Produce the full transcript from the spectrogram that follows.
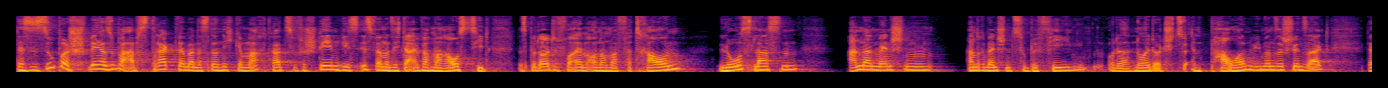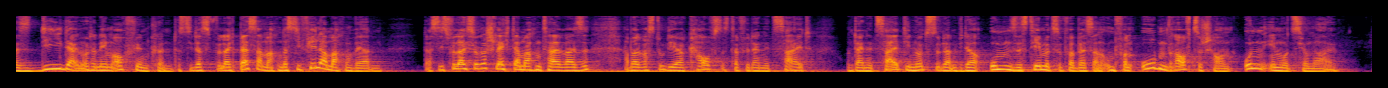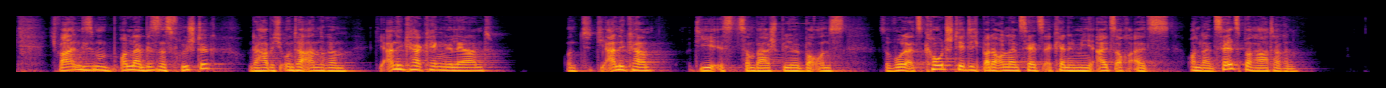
das ist super schwer, super abstrakt, wenn man das noch nicht gemacht hat, zu verstehen, wie es ist, wenn man sich da einfach mal rauszieht. Das bedeutet vor allem auch nochmal Vertrauen, loslassen, anderen Menschen, andere Menschen zu befähigen oder neudeutsch zu empowern, wie man so schön sagt, dass die dein Unternehmen auch führen können, dass die das vielleicht besser machen, dass die Fehler machen werden, dass sie es vielleicht sogar schlechter machen teilweise. Aber was du dir kaufst, ist dafür deine Zeit. Und deine Zeit, die nutzt du dann wieder, um Systeme zu verbessern, um von oben drauf zu schauen, unemotional. Ich war in diesem Online-Business-Frühstück und da habe ich unter anderem die Annika kennengelernt. Und die Annika, die ist zum Beispiel bei uns sowohl als Coach tätig bei der Online Sales Academy als auch als Online Sales Beraterin.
